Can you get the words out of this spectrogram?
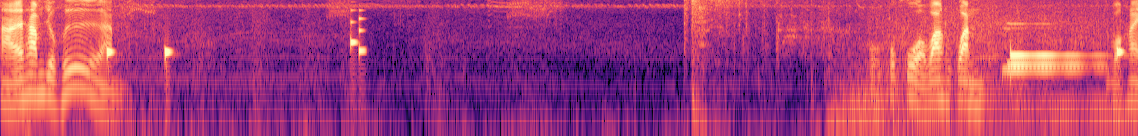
หาอะไรทำอยู่เพื่อน โอ้พวกกูอะว่างทุกวัน จะบอกให้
